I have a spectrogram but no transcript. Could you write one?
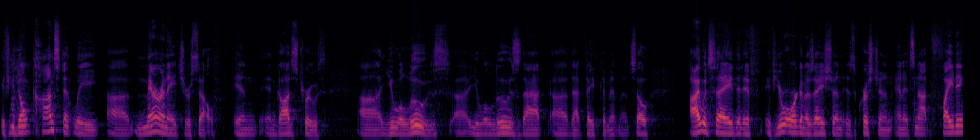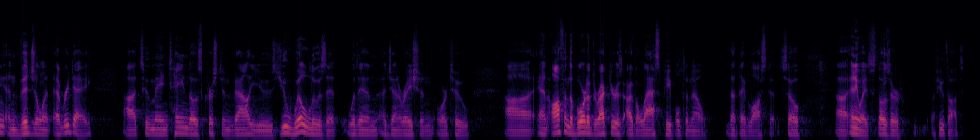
if you don't constantly uh, marinate yourself in, in God's truth, uh, you will lose, you will lose that, that faith commitment. So I would say that if, if your organization is Christian and it's not fighting and vigilant every day uh, to maintain those Christian values, you will lose it within a generation or two. Uh, and often the board of directors are the last people to know that they've lost it. So, uh, anyways, those are a few thoughts.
